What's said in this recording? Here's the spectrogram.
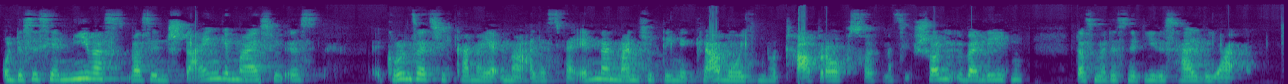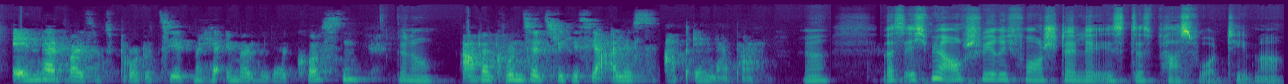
Und das ist ja nie was, was in Stein gemeißelt ist grundsätzlich kann man ja immer alles verändern. Manche Dinge, klar, wo ich einen Notar brauche, sollte man sich schon überlegen, dass man das nicht jedes halbe Jahr ändert, weil sonst produziert man ja immer wieder Kosten. Genau. Aber grundsätzlich ist ja alles abänderbar. Ja. Was ich mir auch schwierig vorstelle, ist das Passwortthema.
